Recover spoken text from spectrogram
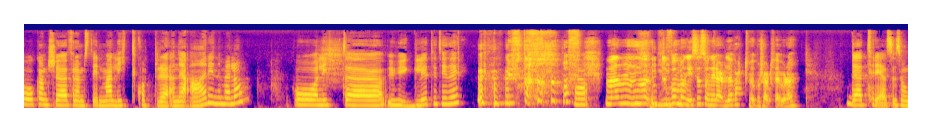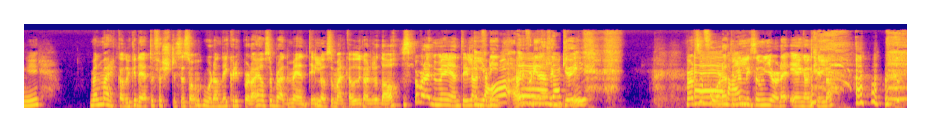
og kanskje fremstiller meg litt kortere enn jeg er innimellom. Og litt uh, uhyggelig til tider. Uff da. Ja. Men du- hvor mange sesonger er det du har vært med på chartfeber? da? Det er tre sesonger. Men Merka du ikke det etter første sesong? Hvordan de klipper deg, og så ble det med en til, og så merka du det kanskje da, og så ble det med en til? Er det fordi, er det, fordi det er så eh, det er- gøy? Hva er det som får Eh, deg til å liksom gjøre det en gang til, da?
